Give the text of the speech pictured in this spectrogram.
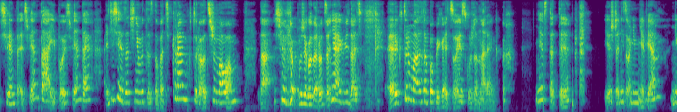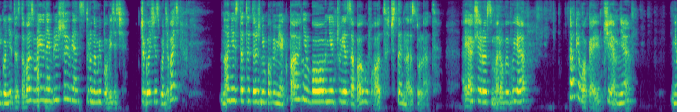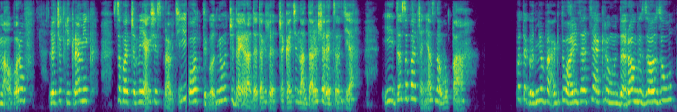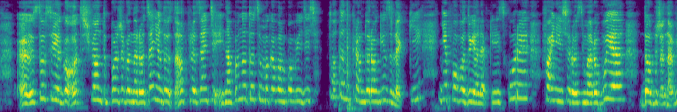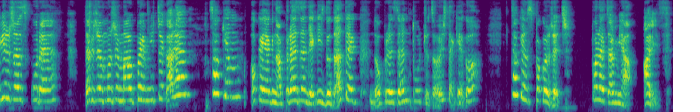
święta, święta i po świętach, a dzisiaj zaczniemy testować krem, który otrzymałam na święto Bożego Narodzenia, jak widać, e, który ma zapobiegać swojej skórze na rękach. Niestety, jeszcze nic o nim nie wiem, nikt go nie testował z moich najbliższych, więc trudno mi powiedzieć, czego się spodziewać. No niestety też nie powiem jak pachnie, bo nie czuję zapachów od 14 lat. A jak się rozsmarowywuje, całkiem okej, przyjemnie. Nie ma oporów, leciutki kremik. Zobaczymy jak się sprawdzi po tygodniu, czy daje radę. Także czekajcie na dalsze recenzje i do zobaczenia znowu, pa! Potygodniowa aktualizacja kremu do rąk Zozu. E, stosuję go od świąt Bożego Narodzenia, dostałam w prezencie i na pewno to, co mogę wam powiedzieć, to ten krem do rąk jest lekki, nie powoduje lepkiej skóry, fajnie się rozmarowuje, dobrze nawilża skórę. Także może mały pojemniczek, ale całkiem okej jak na prezent, jakiś dodatek do prezentu czy coś takiego. Całkiem spoko rzecz. Polecam ja, Alice.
